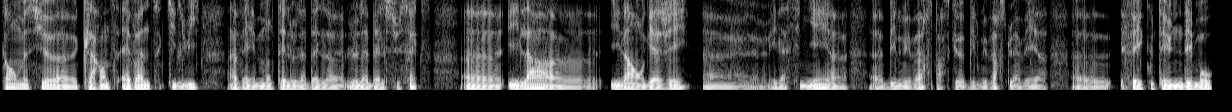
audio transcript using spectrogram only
quand monsieur Clarence Evans, qui lui avait monté le label, le label Sussex, il, a, il a engagé il a signé Bill Weavers parce que Bill Weavers lui avait fait écouter une démo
